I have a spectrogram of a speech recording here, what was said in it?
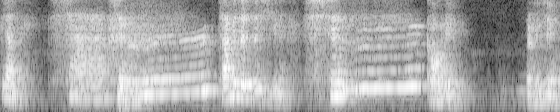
그냥 싹 스르르 잠이 들듯이 그냥 스르르 가버려요. 알겠어요?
